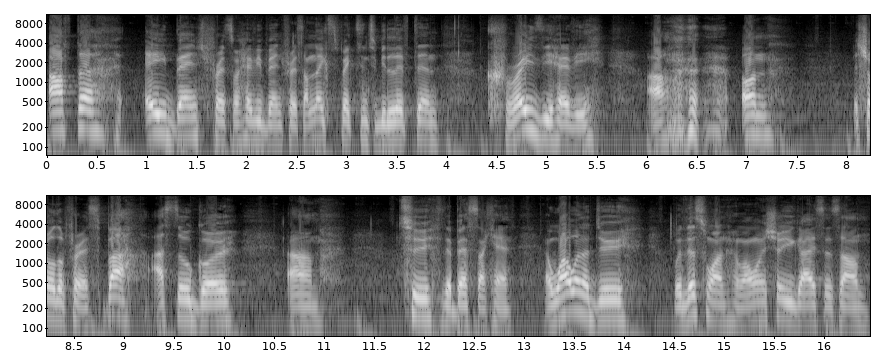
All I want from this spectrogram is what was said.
after a bench press or heavy bench press, I'm not expecting to be lifting crazy heavy um, on shoulder press, but I still go um, to the best I can. And what I want to do with this one, and what I want to show you guys is um,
